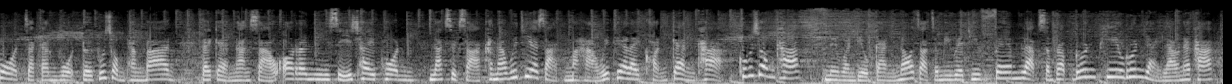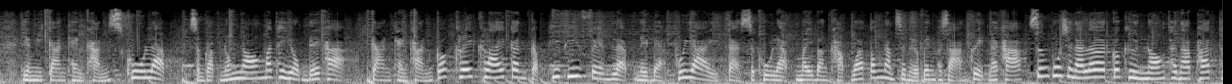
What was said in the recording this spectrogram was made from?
Vote จากการโหวตโดยผู้ชมทางบ้าน ได้แก่นางสาวอรณีศรีชัยพล นักศึกษาคณะวิทยาศาสตร์ มหาวิทยาลัยขอนแก่นค่ะ คุณผู้ชมคะ ในวันเดียวกัน นอกจากจะมีเวทีเฟมแลบสำหรับรุ่นพี่รุ่นใหญ่แล้วนะคะ ยังมีการแข่งขัน School Lab สำหรับน้องๆมัธยมด้วยค่ะ การแข่งขันก็คล้ายๆ กันกับพี่ๆเฟรมแลบในแบบผู้ใหญ่ แต่ School Lab ไม่บังคับว่าต้องนำเสนอเป็นภาษาอังกฤษนะคะ ซึ่งผู้ชนะเลิศก็คือน้องธนพัฒน์ถ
